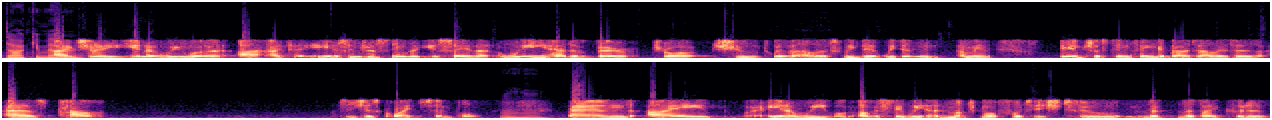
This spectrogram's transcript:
documentary? Actually, you know, we were. I, I you, it's interesting that you say that. We had a very short shoot with Alice. We did. We didn't. I mean, the interesting thing about Alice is as powerful. It's just quite simple, Mhm. and I, you know, we obviously we had much more footage to that that I could have.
